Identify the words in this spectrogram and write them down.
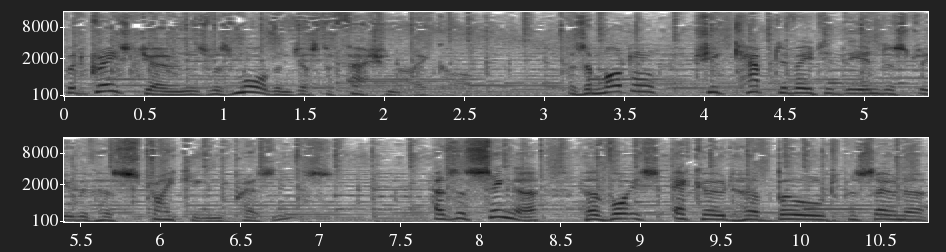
But Grace Jones was more than just a fashion icon. As a model, she captivated the industry with her striking presence, as a singer, her voice echoed her bold persona,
